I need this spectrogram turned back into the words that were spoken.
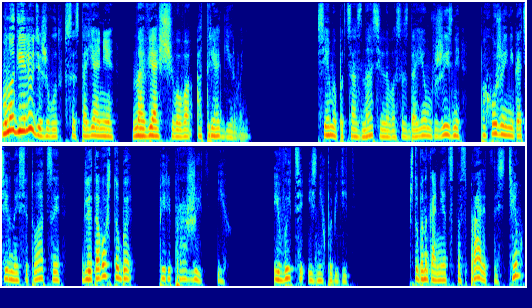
Многие люди живут в состоянии навязчивого отреагирования. Все мы подсознательно создаем в жизни похожие негативные ситуации для того, чтобы перепрожить их и выйти из них победителем, чтобы наконец-то справиться с тем,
